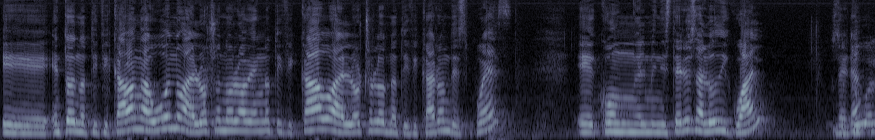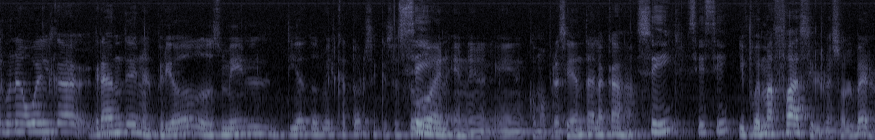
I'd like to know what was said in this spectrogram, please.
Eh, entonces notificaban a uno, al otro no lo habían notificado, al otro lo notificaron después. Eh, con el Ministerio de Salud igual. tuvo alguna huelga grande en el periodo 2010-2014 que se estuvo en, como presidenta de la caja? Sí, sí, sí. ¿Y fue más fácil resolver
